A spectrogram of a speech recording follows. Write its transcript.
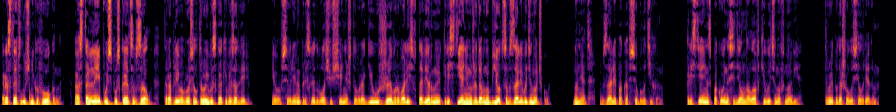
«Расставь лучников у окон, а остальные пусть спускаются в зал», — торопливо бросил Трой, выскакивая за дверь. Его все время преследовало ощущение, что враги уже ворвались в таверну, и крестьянин уже давно бьется в зале в одиночку. Но нет, в зале пока все было тихо. Крестьянин спокойно сидел на лавке, вытянув ноги. Трой подошел и сел рядом.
